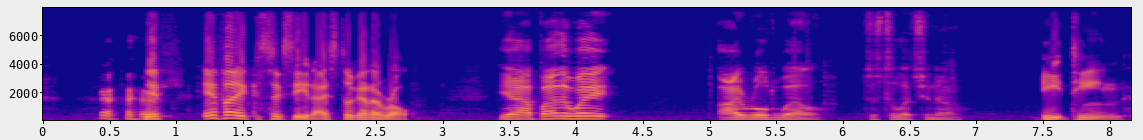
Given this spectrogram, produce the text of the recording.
if if I succeed, I still got to roll. yeah, by the way, I rolled well, just to let you know. 18.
